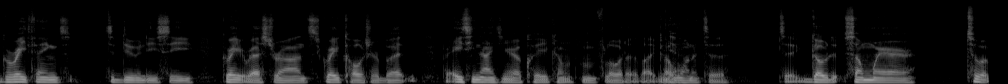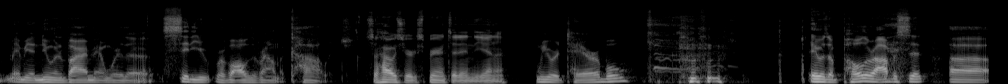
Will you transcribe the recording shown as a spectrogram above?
Great things to do in DC, great restaurants, great culture. But for 18, 19 year old kid coming from Florida, like I wanted to to go to somewhere to a, maybe a new environment where the city revolved around the college. So how was your experience at Indiana? We were terrible. it was a polar opposite uh,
